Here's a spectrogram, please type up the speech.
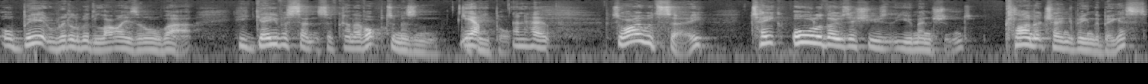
albeit riddled with lies and all that, he gave a sense of kind of optimism to yeah, people. and hope. So I would say take all of those issues that you mentioned, climate change being the biggest.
